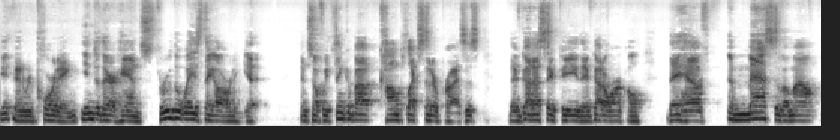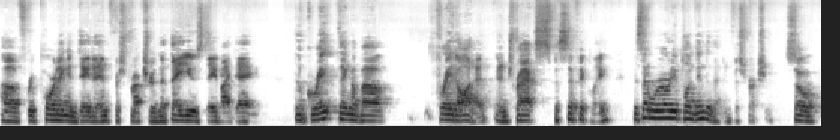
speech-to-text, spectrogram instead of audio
and reporting into their hands through the ways they already get it. And so if we think about complex enterprises, they've got SAP, they've got Oracle, they have a massive amount of reporting and data infrastructure that they use day by day. The great thing about freight audit and Trax specifically is that we're already plugged into that infrastructure. So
